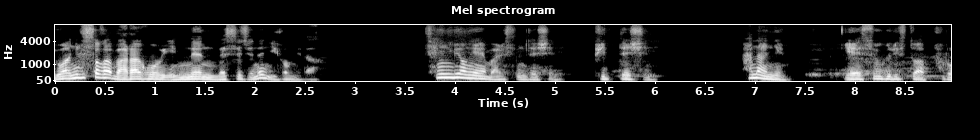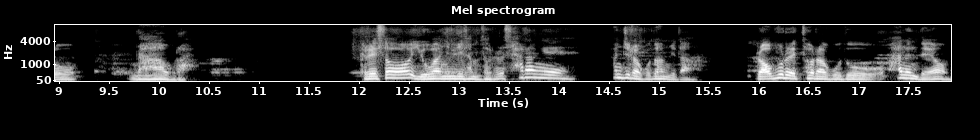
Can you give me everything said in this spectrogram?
요한 1서가 말하고 있는 메시지는 이겁니다. 생명의 말씀 대신 빛 대신 하나님 예수 그리스도 앞으로 나아오라. 그래서 요한 1, 2, 3, 4를 사랑의 편지라고도 합니다. 러브레터라고도 하는데요.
